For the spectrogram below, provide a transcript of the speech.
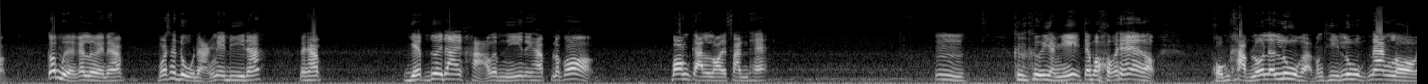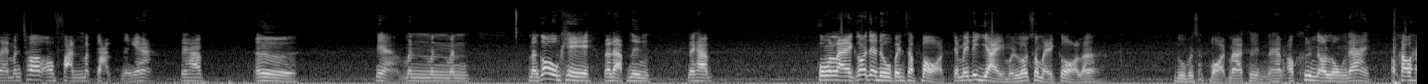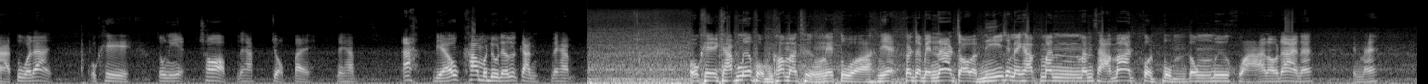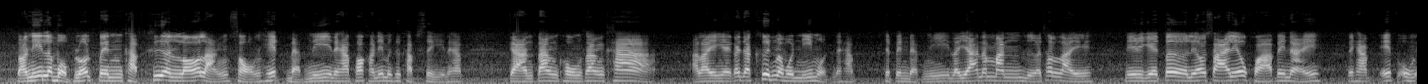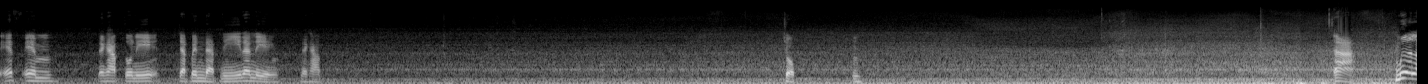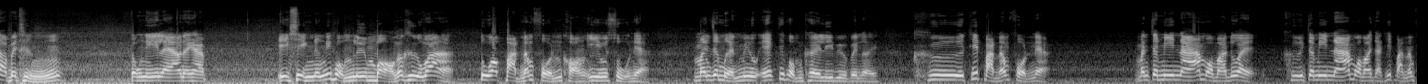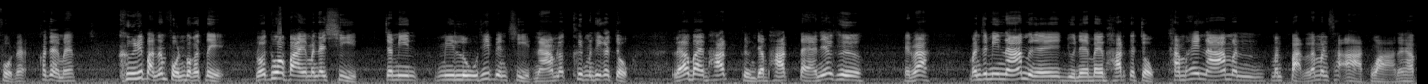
ก็เหมือนกันเลยนะครับ วัสดุหนังเนี่ยดีนะนะครับ เย็บด้วยได้ายขาวแบบนี้นะครับ แล้วก็ป้องกันรอยฟันแทะ อืม คือคืออย่างนี้จะบอกไม่ได้หรอกผมขับรถแล้วลูกอะบางทีลูกนั่งรอไงมันชอบเอาฟันมากัดอย่างเงี้ยนะครับ เออ เนี่ยมันมันมันมันก็โอเคระดับหนึ่งนะครับพวงมาลัยก็จะดูเป็นสปอร์ตจะไม่ได้ใหญ่เหมือนรถสมัยก่อนแล้ว ดูเป็นสปอร์ตมากขึ้นนะครับ เอาขึ้นเอาลงได้ เอาเข้าหาตัวได้ โอเค ตรงนี้ชอบนะครับ จบไปนะครับ อะ เดี๋ยวเข้ามาดูในรถกันนะครับ โอเคครับ เมื่อผมเข้ามาถึงในตัวเนี้ยก็จะเป็นหน้าจอแบบนี้ใช่ไหมครับ มันมันสามารถกดปุ่มตรงมือขวาเราได้นะ เห็นไหมตอนนี้ระบบรถเป็นขับเคลื่อนล้อหลัง2 h แบบนี้นะครับ เพราะคันนี้มันคือขับ4นะครับ การตั้งโครงตั้งค่า อะไรยังไงก็จะขึ้นมาบนนี้หมดนะครับ จะเป็นแบบนี้ ระยะน้ำมันเหลือเท่าไหร่ เนวิเกเตอร์เลี้ยวซ้ายเลี้ยวขวาไปไหน นะครับ F อง FM นะครับ ตัวนี้จะเป็นแบบนี้นั่นเองนะครับ จบ อะเมื่อเราไปถึงตรงนี้แล้วนะครับ อีกสิ่งหนึ่งที่ผมลืมบอกก็คือว่าตัวปัดน้ำฝนของ e u s u เนี่ย มันจะเหมือน m i u X ที่ผมเคยรีวิวไปเลย คือที่ปัดน้ำฝนเนี่ย มันจะมีน้ำออกมาด้วย คือจะมีน้ำออกมาจากที่ปัดน้ำฝนนะเข้าใจไหมคือที่ปัดน้ำฝนปกติรถทั่วไปมันจะฉีดจะมีมีรูที่เป็นฉีดน้ำแล้วขึ้นมาที่กระจก แล้วใบพัดถึงจะพัด แต่นเนี้ยคือเห็นป่ะมันจะมีน้ำอยู่ในอยู่ในใบพัดกระจกทำให้น้ำมันมันปัดแล้วมันสะอาดกว่านะครับ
